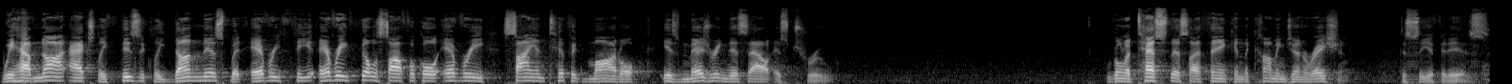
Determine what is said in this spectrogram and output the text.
We have not actually physically done this, but every, the, every philosophical, every scientific model is measuring this out as true. We're going to test this, I think, in the coming generation to see if it is.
